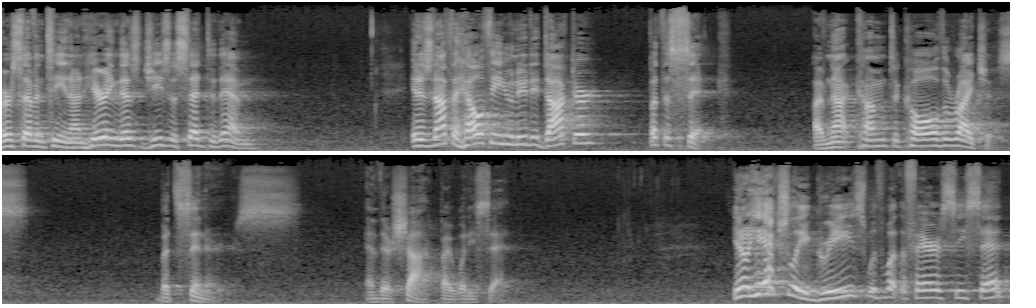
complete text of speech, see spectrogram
Verse 17 On hearing this, Jesus said to them, It is not the healthy who need a doctor, but the sick. I've not come to call the righteous, but sinners. And they're shocked by what he said. You know, he actually agrees with what the Pharisees said.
